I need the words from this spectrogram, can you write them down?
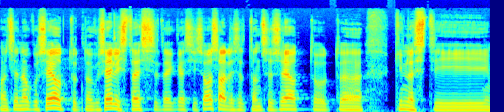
on see nagu seotud nagu selliste asjadega, siis osaliselt on see seotud äh, kindlasti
